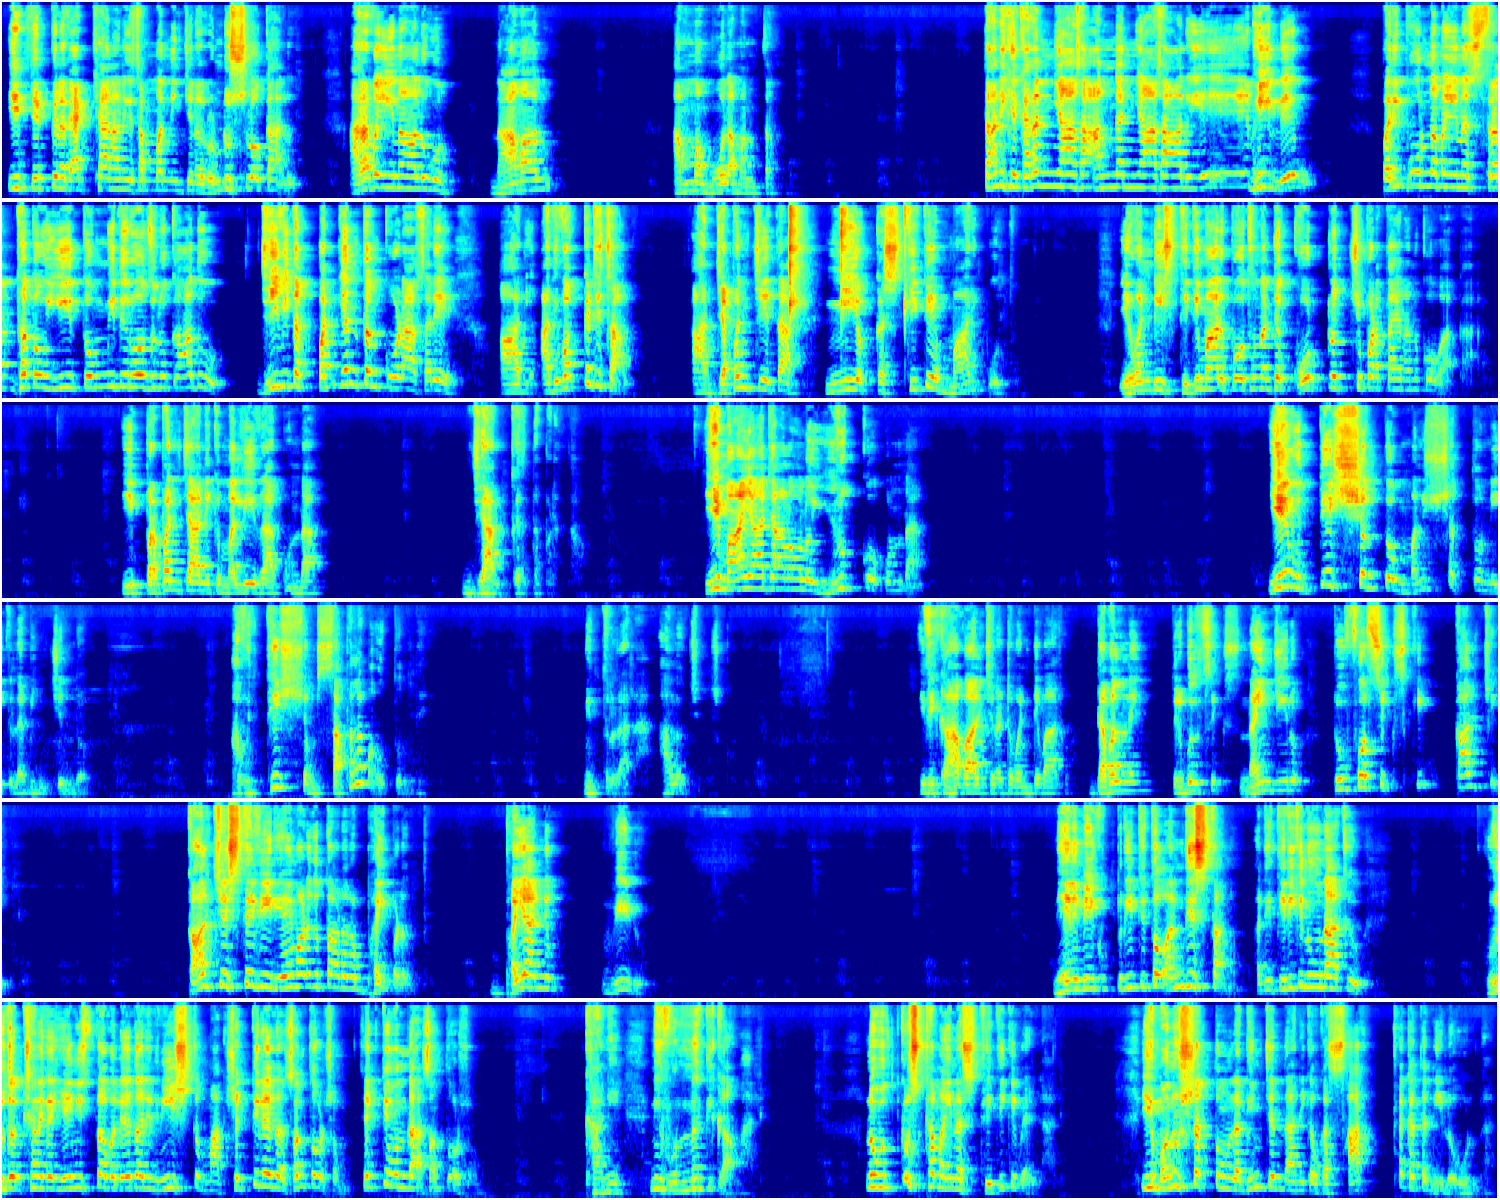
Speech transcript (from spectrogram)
ఈ తెప్పిన వ్యాఖ్యానానికి సంబంధించిన రెండు శ్లోకాలు అరవై నాలుగు నామాలు అమ్మ మూల మంత్రం. దానికి కరన్యాస అంగన్యాసాలు ఏమీ లేవు. పరిపూర్ణమైన శ్రద్ధతో ఈ తొమ్మిది రోజులు కాదు జీవిత పర్యంతం కూడా సరే అది అది ఒక్కటి చాలు. ఆ జపం చేత నీ యొక్క స్థితే మారిపోతుంది. ఏవండి స్థితి మారిపోతుందంటే కోట్లొచ్చి పడతాయని అనుకోవాక. ఈ ప్రపంచానికి మళ్ళీ రాకుండా జాగ్రత్త పడతాం ఈ మాయాజాలంలో ఇరుక్కోకుండా ఏ ఉద్దేశంతో మనుష్యత్వం నీకు లభించిందో ఆ ఉద్దేశం సఫలమవుతుంది. మిత్రులారా ఆలోచించుకో. ఇవి కావాల్సినటువంటి వారు double nine triple six nine zero two four సిక్స్కి కాల్ చేయండి కాల్ చేస్తే వీరు ఏమడుగుతాడనో భయపడద్దు భయాన్ని వీడు. నేను మీకు ప్రీతితో అందిస్తాను. అది తిరిగి నువ్వు నాకు గురుదక్షిణగా ఏమిస్తావో లేదో అది నీ ఇష్టం. మాకు శక్తి లేదా? సంతోషం. శక్తి ఉందా? సంతోషం. కానీ నీ ఉన్నతి కావాలి. నువ్వు ఉత్కృష్టమైన స్థితికి వెళ్ళాలి. ఈ మనుష్యత్వం లభించిన దానికి ఒక సార్థకత నీలో ఉండాలి.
